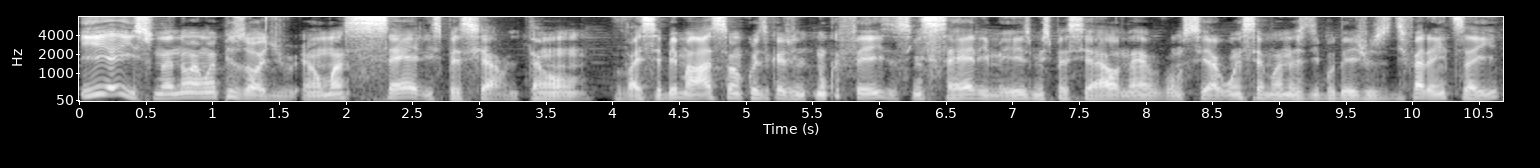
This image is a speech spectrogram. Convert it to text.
E é isso, né? Não é um episódio, é uma série especial. Então, vai ser bem massa, é uma coisa que a gente nunca fez, assim, série mesmo, especial, né? Vão ser algumas semanas de bodejos diferentes aí,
